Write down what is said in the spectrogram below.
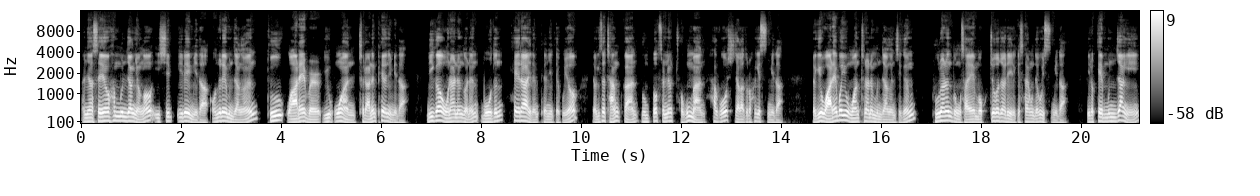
안녕하세요. 한 문장 영어 21회입니다. 오늘의 문장은 do whatever you want라는 표현입니다. 네가 원하는 거는 뭐든 해라 이런 표현이 되고요. 여기서 잠깐 문법 설명 조금만 하고 시작하도록 하겠습니다. 여기 whatever you want라는 문장은 지금 do라는 동사의 목적어 자리에 이렇게 사용되고 있습니다. 이렇게 문장이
